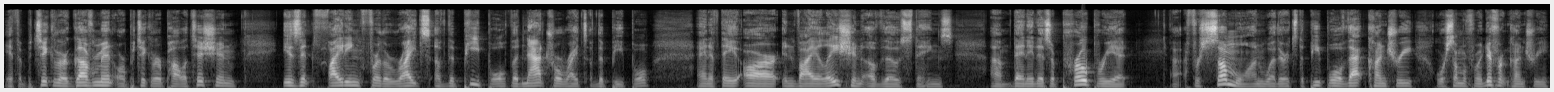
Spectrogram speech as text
If a particular government or particular politician isn't fighting for the rights of the people, the natural rights of the people, and if they are in violation of those things, um, then it is appropriate uh, for someone, whether it's the people of that country or someone from a different country,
